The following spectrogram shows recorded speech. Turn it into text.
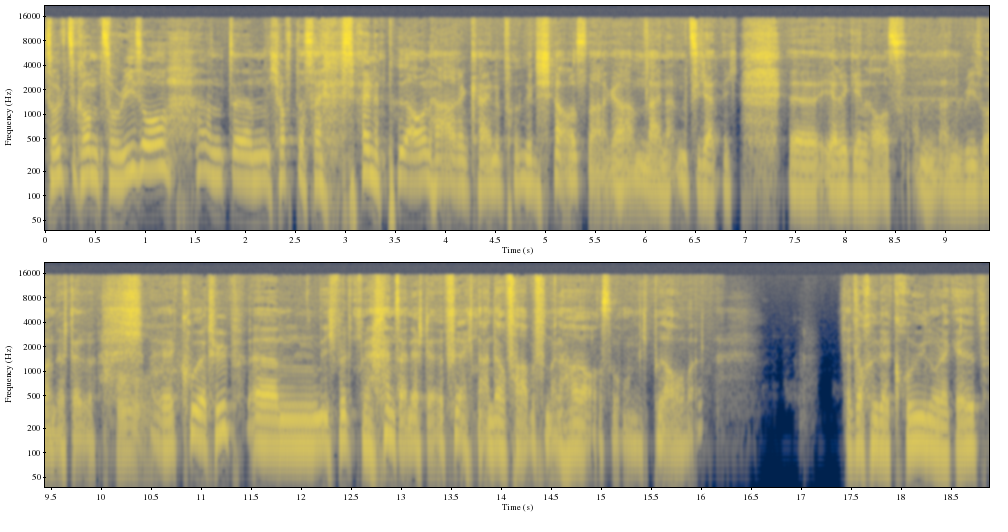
Zurückzukommen zu Rezo und ähm, ich hoffe, dass seine, seine braunen Haare keine politische Aussage haben. Nein, mit Sicherheit nicht. Äh, Ehre gehen raus an, an Rezo an der Stelle. Oh. Äh, cooler Typ. Ähm, ich würde mir an seiner Stelle vielleicht eine andere Farbe für meine Haare aussuchen. Nicht blau, weil dann doch wieder grün oder gelb.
